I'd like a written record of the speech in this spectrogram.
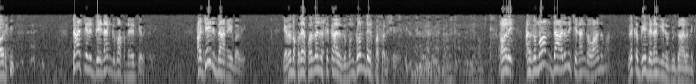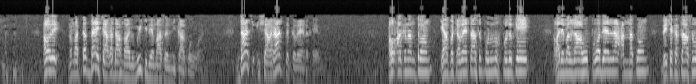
اور تا چې دې لنګ وخت نه تیر کړی اجیر دانه به یره د خدای فضل څخه کار زمون ګم ډېر پسند شوی اره ازمان دا اړوي چې ننګ والما زکه به د ننګ نه گزار نه کی اره نو مطلب دا چې هغه دا معلومی چې د ما سره نکاح کول غواړي دا چې اشارات ته کوي نه خیر او اکننتم یا پټوي تاسو په لوخ په لکه علم الله په دې الله انکم بیشک تاسو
